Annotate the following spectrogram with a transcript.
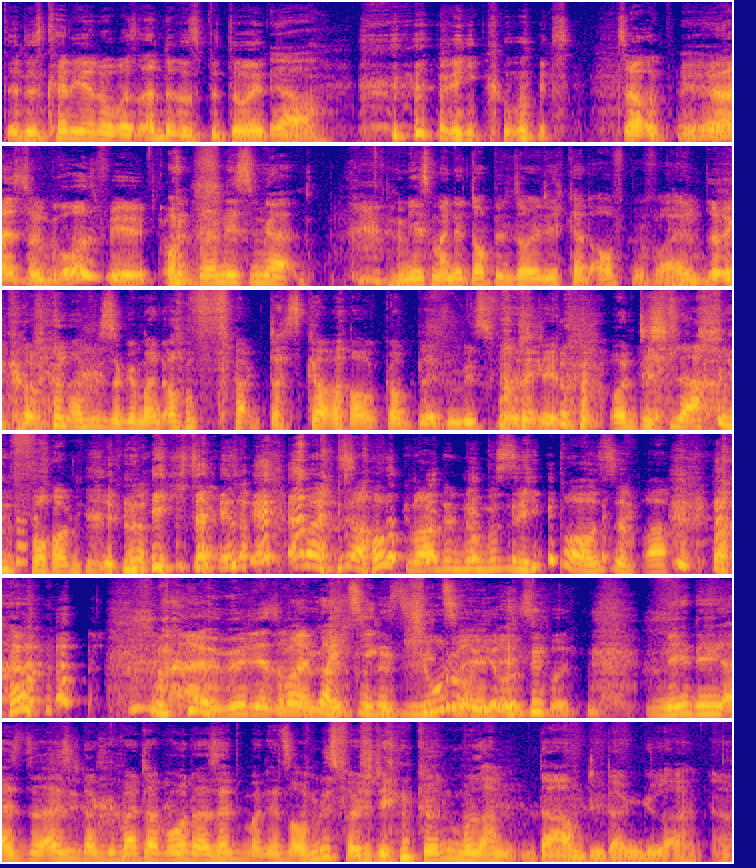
Das kann ja noch was anderes bedeuten. ja. Wie gut. Taugt mir. Du hast so groß viel. Und dann ist mir, mir ist meine Doppeldeutigkeit aufgefallen. Kommt- Und dann habe ich so gemeint, oh fuck, das kann man auch komplett missverstehen. Und die lachen vor mir, Nicht dein weil es auch gerade eine Musikpause war. Ich würde jetzt mal einen mächtigen Churro hier auspacken. Nee, nee, also als ich dann gemeint habe, oh, das hätte man jetzt auch missverstehen können, muss, haben, da haben die dann gelacht. Ja,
